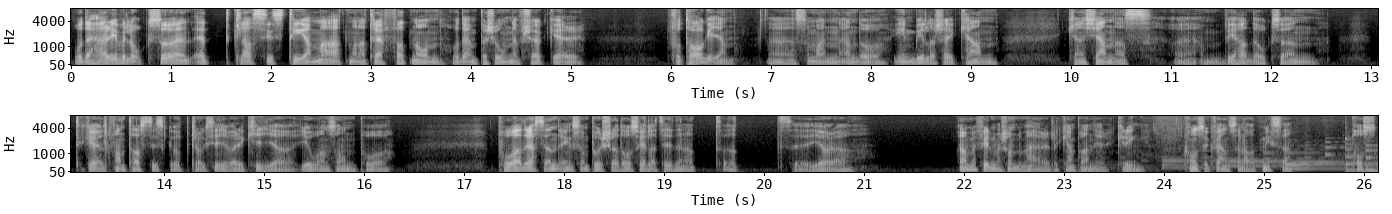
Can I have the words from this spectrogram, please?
och det här är väl också ett klassiskt tema, att man har träffat någon och den personen försöker få tag i en. Eh, som man ändå inbillar sig kan, kan kännas. Eh, vi hade också en tycker jag, helt fantastisk uppdragsgivare, Kia Johansson, på på adressändring som pushade oss hela tiden att, att eh, göra ja, med filmer som de här eller kampanjer kring konsekvenserna av att missa post.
